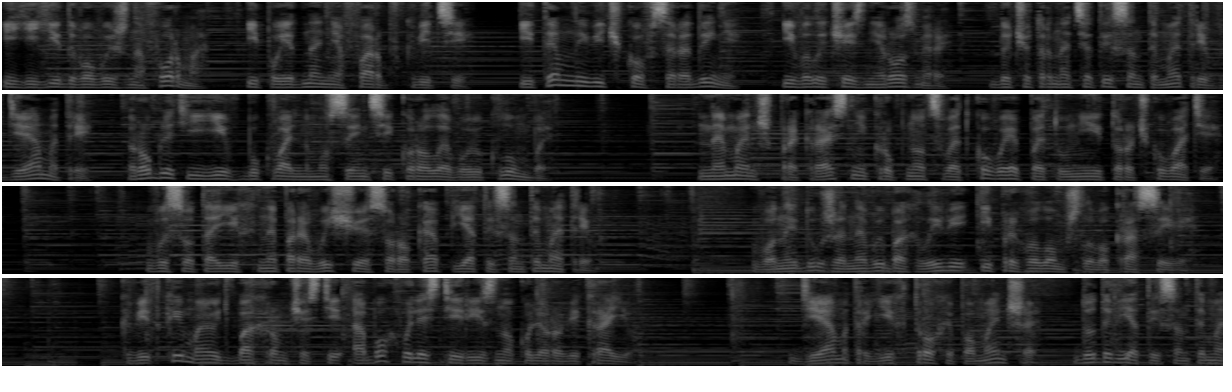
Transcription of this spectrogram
І її дивовижна форма, і поєднання фарб в квітці, і темний вічко всередині, і величезні розміри до 14 см в діаметрі роблять її в буквальному сенсі королевою клумби. Не менш прекрасні крупноцветкові петунії торочкуваті. Висота їх не перевищує 45 см. Вони дуже невибагливі і приголомшливо красиві. Квітки мають бахромчасті або хвилясті різнокольорові краю. Діаметр їх трохи поменше до 9 см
